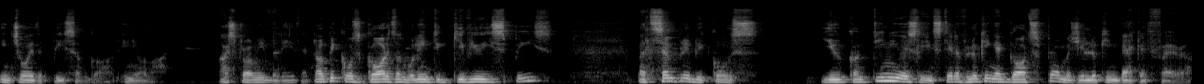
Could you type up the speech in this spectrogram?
enjoy the peace of God in your life. I strongly believe that. Not because God is not willing to give you his peace, but simply because you continuously, instead of looking at God's promise, you're looking back at Pharaoh.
